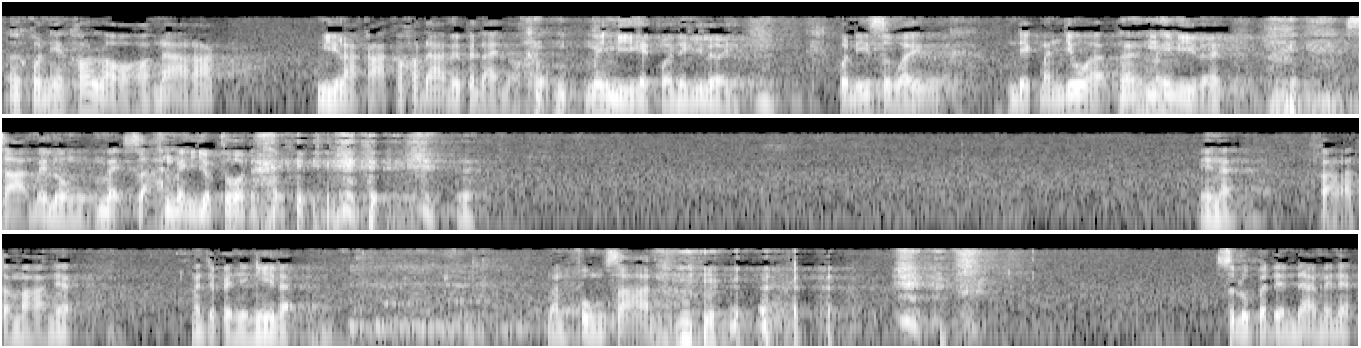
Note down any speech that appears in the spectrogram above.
เออคนนี้เขาหล่อน่ารัก มีราคาเขาเขาได้ไม่เป็นไรหรอก ไม่มีเหตุผลอย่างนี้เลย คนนี้สวยเด็กมันยั่วไม่มีเลยศาลไม่ลงไม่ศาลไม่ยกโทษให้นี่นะฝั่งอาตมาเนี่ย มันจะเป็นอย่างนี้แหละ มันฟุ้งซ่าน สรุปประเด็นได้ไหมเนี่ย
